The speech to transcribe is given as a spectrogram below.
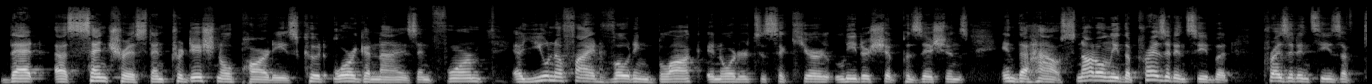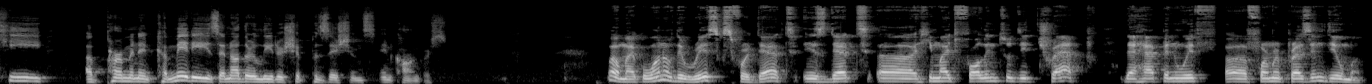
that uh, centrist and traditional parties could organize and form a unified voting bloc in order to secure leadership positions in the House? Not only the presidency, but presidencies of key uh, permanent committees and other leadership positions in Congress. Well, Michael, one of the risks for that is that uh, he might fall into the trap that happened with uh, former President Dilma.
